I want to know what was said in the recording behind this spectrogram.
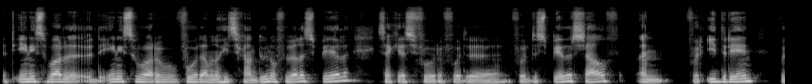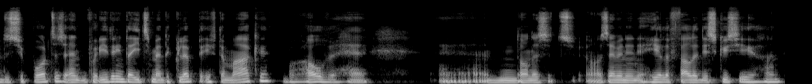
Het enige waar, de enige waarvoor dat we nog iets gaan doen of willen spelen, ik zeg, is voor, voor, de, voor de spelers zelf en voor iedereen, voor de supporters en voor iedereen dat iets met de club heeft te maken, behalve hij. Eh, En dan is het, ja, zijn we in een hele felle discussie gegaan.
